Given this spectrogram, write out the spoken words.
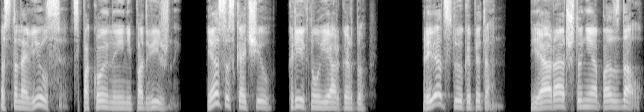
Остановился, спокойный и неподвижный. Я соскочил, крикнул Яргарду. «Приветствую, капитан. Я рад, что не опоздал.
